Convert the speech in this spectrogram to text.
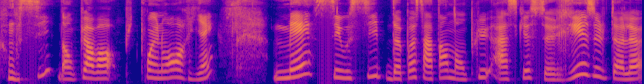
aussi, donc plus avoir plus de points noirs, rien. Mais c'est aussi de ne pas s'attendre non plus à ce que ce résultat-là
